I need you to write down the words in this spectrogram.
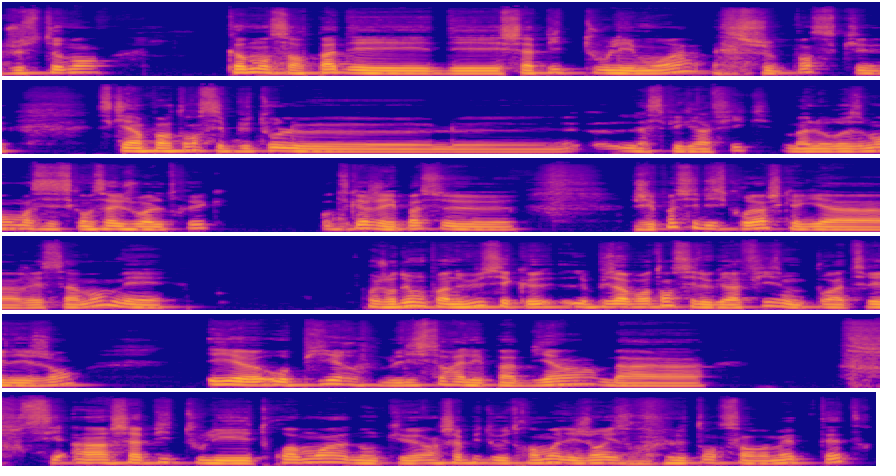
justement, comme on sort pas des, des chapitres tous les mois, je pense que ce qui est important, c'est plutôt le l'aspect graphique. Malheureusement, moi, c'est comme ça que je vois le truc. En tout cas, j'avais pas ce j'ai pas ce discours-là jusqu'à récemment, mais aujourd'hui, mon point de vue, c'est que le plus important, c'est le graphisme pour attirer les gens. Et euh, au pire, l'histoire, elle est pas bien, bah c'est un chapitre tous les trois mois, donc euh, un chapitre tous les trois mois, les gens, ils ont le temps de s'en remettre peut-être.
